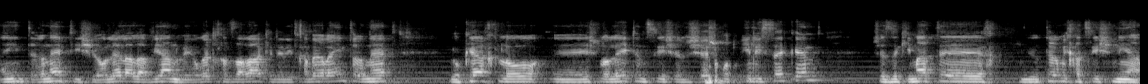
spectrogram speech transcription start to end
האינטרנטי שעולה ללוויין ויורד חזרה כדי להתחבר לאינטרנט, לוקח לו, יש לו latency של 600 מילי סקנד, שזה כמעט יותר מחצי שנייה.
